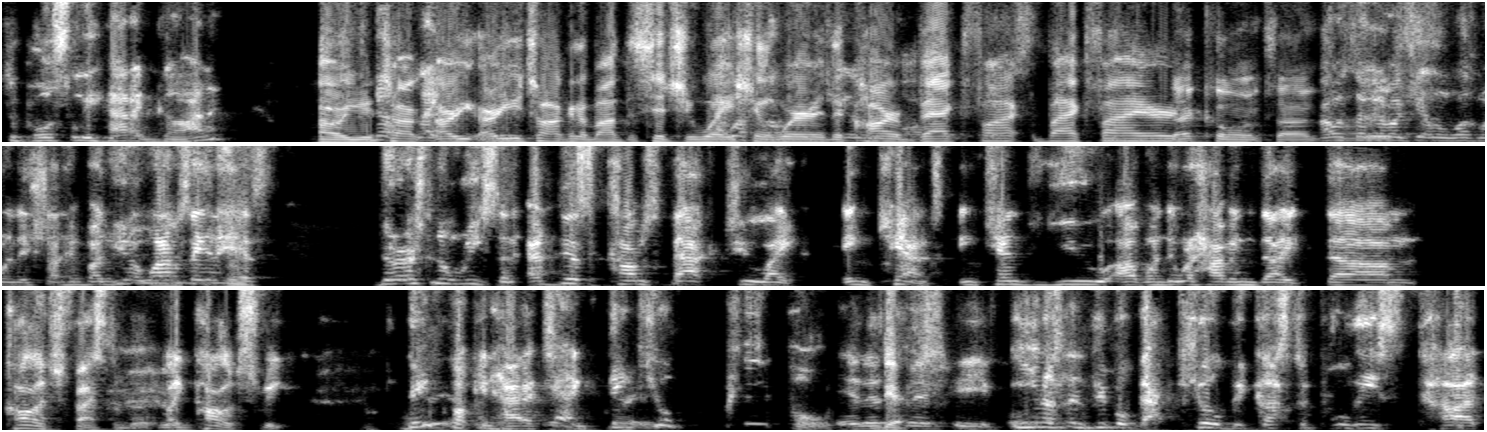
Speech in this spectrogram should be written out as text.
supposedly had a gun. Oh, you No, talk? like- are you are you talking about the situation where the car Walker, backfi- backfired? That coincides. I was talking about with- Jayland was when they shot him, but you know what I'm saying is there is no reason, and this comes back to like in Kent, in Kent, you uh, when they were having like the um, college festival, like College Street, they fucking had a tank. They Right. killed people. Innocent Yes. people. innocent people got killed because the police thought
